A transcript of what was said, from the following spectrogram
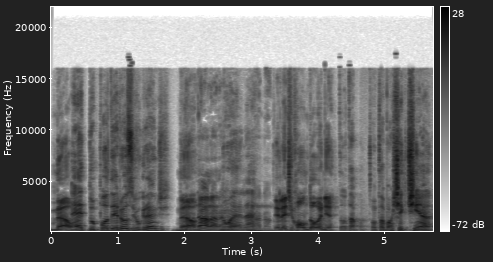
Não. É do poderoso Rio Grande? Não. Não, não, não. Não é, né? Não, não, não. Ele é de Rondônia. Então tá bom, então tá bom. Achei que tinha,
